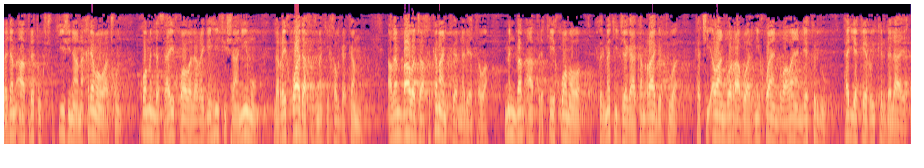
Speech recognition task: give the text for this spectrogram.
بەدەم ئافرەت و کچوکیژی نامەحرەمەوە ئەچوون خۆ من لە سایی خواوە لە ڕێگەی هیچی شانیم و لە ڕێی خوادا خزمەتی خەڵگەکەم ئەڵێم باوە جاخەکەمان کوێر نەبێتەوە من بەم ئافرەتی خۆمەوە حرمەتی جێگاکەم ڕاگرتووە کەچی ئەوان بۆ ڕابواردنی خۆیان بڵاویان لێکرد و هەر یەکەی ڕووی کردە لایەک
